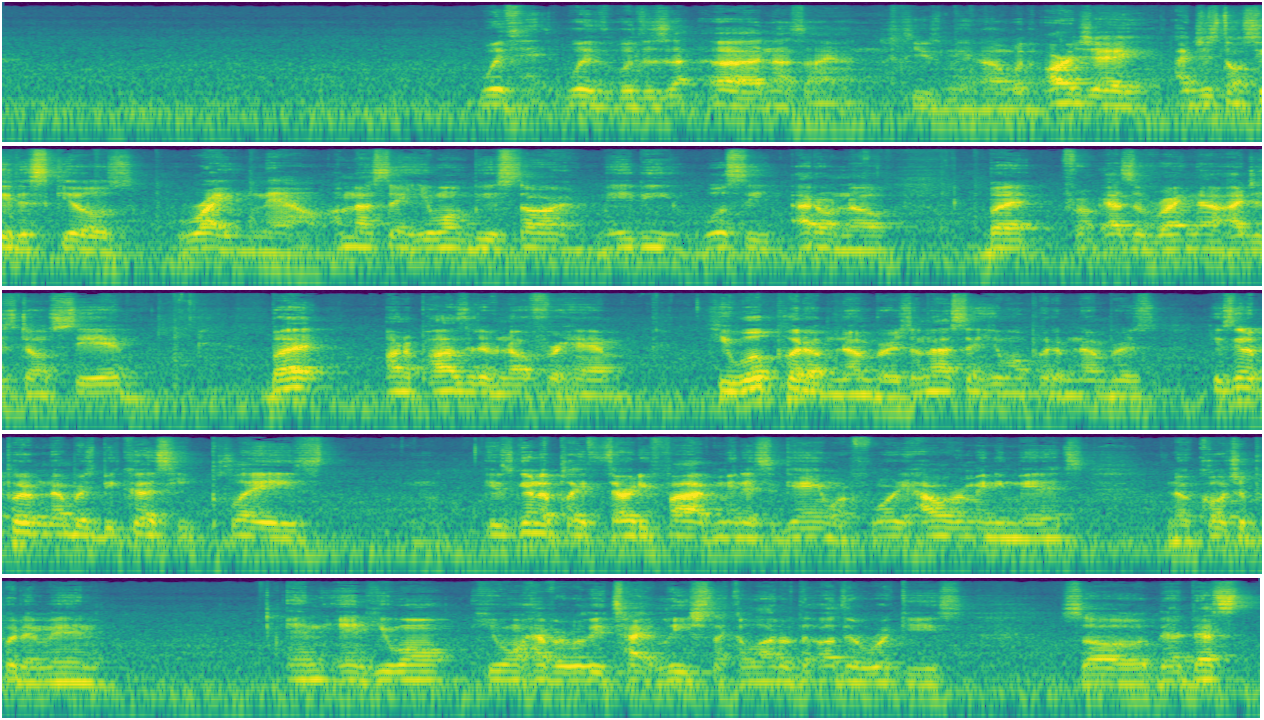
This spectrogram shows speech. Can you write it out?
With with with uh, not Zion, excuse me, uh, with RJ, I just don't see the skills right now. I'm not saying he won't be a star. Maybe we'll see. I don't know, but from as of right now, I just don't see it. But on a positive note for him, he will put up numbers. I'm not saying he won't put up numbers. He's gonna put up numbers because he plays. He's gonna play 35 minutes a game or 40, however many minutes. You know, coach will put him in and and he won't he won't have a really tight leash like a lot of the other rookies. So that that's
